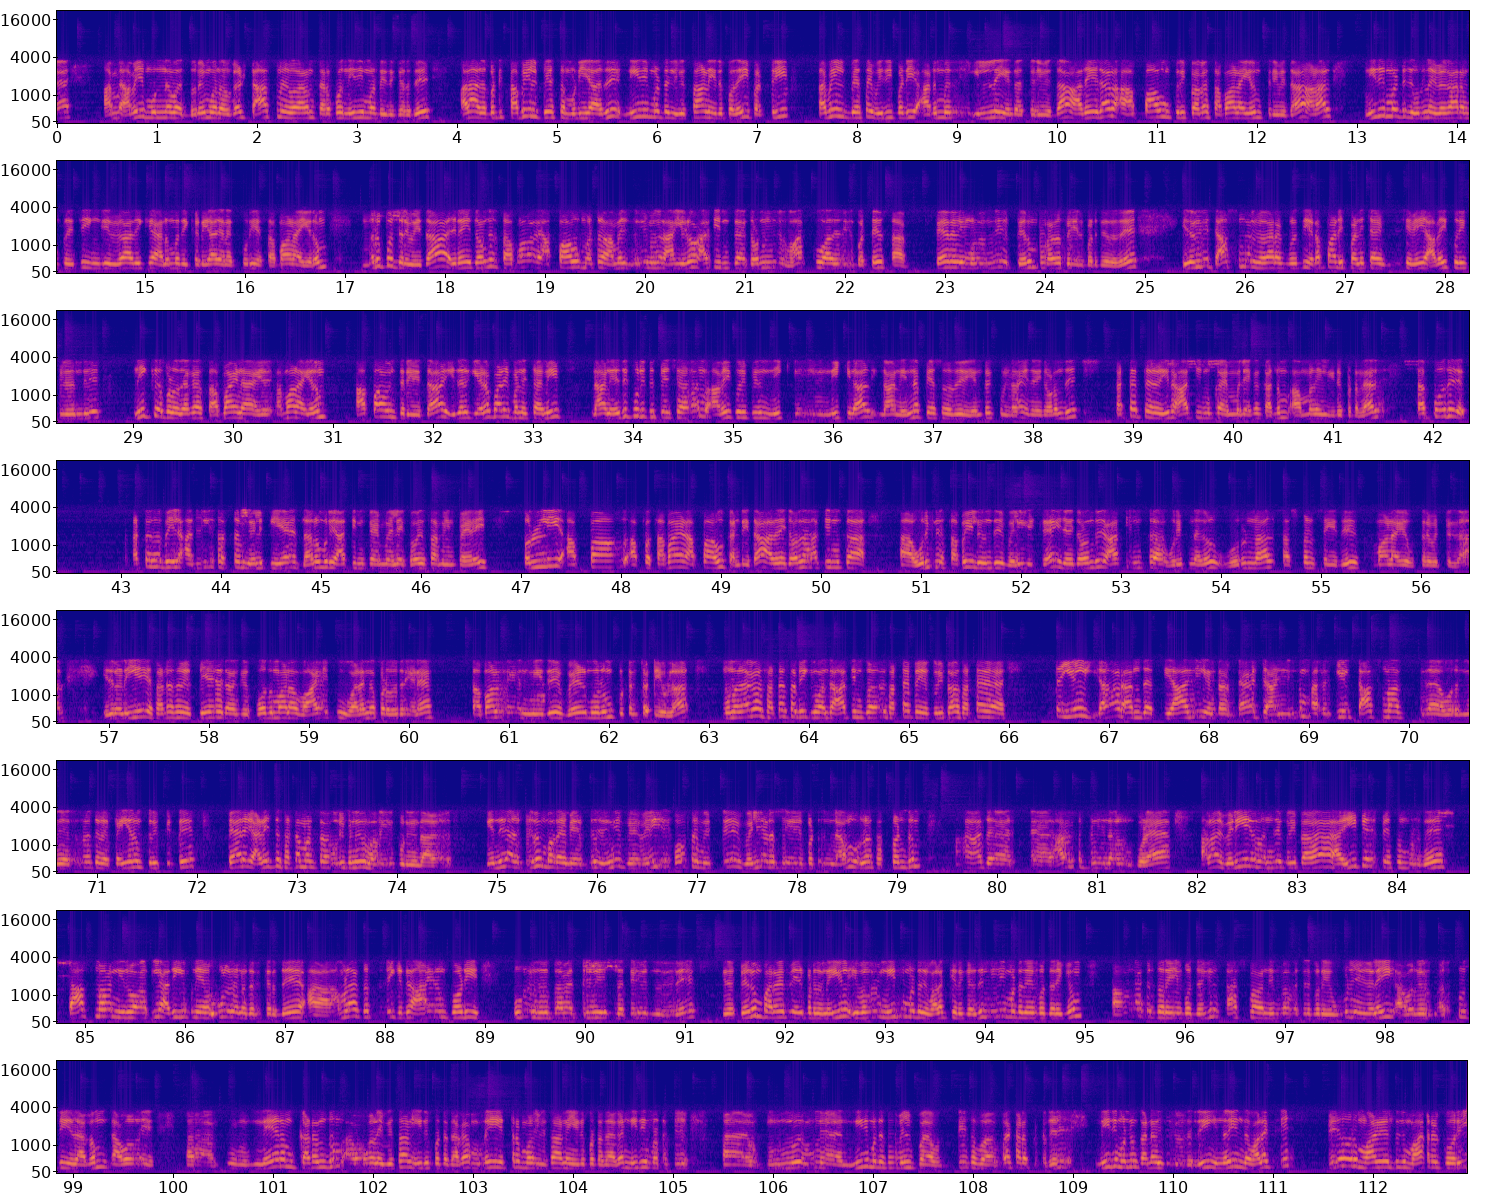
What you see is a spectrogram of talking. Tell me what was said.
அவை முன்னவர் துரைமுனவர்கள் டாஸ்மாக் விவகாரம் தற்போது நீதிமன்றம் இருக்கிறது. ஆனால் அதை பற்றி சபையில் பேச முடியாது. நீதிமன்றத்தில் விசாரணை இருப்பதை பற்றி தமிழ் பேச விதிப்படி அனுமதி இல்லை என்று தெரிவித்தார் அதேதான் அப்பாவும் குறிப்பாக சபாநாயகரும் தெரிவித்தார் ஆனால் நீதிமன்றத்தில் உள்ள விவகாரம் குறித்து இங்கு விவாதிக்க அனுமதி கிடையாது என கூறிய சபாநாயகரும் மறுப்பு தெரிவித்தார். இதனைத் தொடர்ந்து சபா அப்பாவும் மற்றும் அமைச்சர் ஆகியோரும் அதிமுக தொடர்ந்து வாக்குவாதம் ஈடுபட்டு ச- பேரவை முழுவதும் பெரும் பரபரப்பை ஏற்படுத்தியது இதனை டாஸ்மாக் விவகாரம் குறித்து எடப்பாடி பழனிசாமி பேசியவை அவை குறிப்பிலிருந்து நீக்கப்படுவதாக சபாநாயகர் சபாநாயகரும் அப்பாவும் தெரிவித்தார் இதற்கு எடப்பாடி பழனிசாமி நான் எது குறித்து பேசினாலும் அவை குறிப்பில் நீக்கி நீக்கினால் நான் என்ன பேசுவது என்று கூறினார். இதனைத் தொடர்ந்து சட்டப்பேரவையில் அதிமுக எம்எல்ஏக்கள் கடும் அமலில் ஈடுபட்டனர். தற்போது சட்டசபையில் அதிக சத்தம் எழுப்பிய தருமபுரி அதிமுக எம்எல்ஏ கோவிந்தசாமியின் பெயரை சொல்லி அப்பா அப்ப சபாநாயகர் அப்பாவும் கண்டித்தார். அதனைத் தொடர்ந்து அதிமுக உறுப்பினர் சபையில் இருந்து வெளியிட்ட இதனைத் தொடர்ந்து அதிமுக உறுப்பினர்கள் ஒரு நாள் சஸ்பெண்ட் செய்து சபாநாயகர் உத்தரவிட்டுள்ளார். இதனிடையே சட்டசபை பேர தனக்கு போதுமான வாய்ப்பு வழங்கப்படுவது என சபாநாயகர் மீது வேல்முருகும் குற்றம் சாட்டியுள்ளார். முன்னதாக சட்டசபைக்கு வந்த அதிமுக சட்டப்பேரவை குறிப்பாக சட்ட சட்டையில் யார் அந்த தியாகி என்ற பேட்ச் அணிந்தும் அதற்கு டாஸ்மாக் ஒரு நிறுவனத்துடைய பெயரும் குறிப்பிட்டு பேரை அனைத்து சட்டமன்ற உறுப்பினரும் வருகை புரிந்தார்கள் இதனால் அது பெரும் பரவி ஏற்பட்டு வெளியே கோஷமிட்டு வெளியடப்பு ஏற்பட்டிருந்தாலும் உள்ள சஸ்பெண்டும் அரசு பண்ணியிருந்தாலும் கூட. ஆனால் வெளியே வந்து குறிப்பாக ஐபிஎஸ் பேசும் பொழுது டாஸ்மாக் நிர்வாகத்தில் அதிகப்படியாக ஊழல் நடந்திருக்கிறது அமலாக்கத்துறை கிட்ட ஆயிரம் கோடி ஊழல் இது பெரும் பரபரப்பு ஏற்படுத்த நிலையில் இவரும் நீதிமன்றத்தில் வழக்கு இருக்கிறது. நீதிமன்றத்தை பொறுத்த வரைக்கும் அமலாக்கத்துறையை பொறுத்த வரைக்கும் டாஸ்மாக் நிர்வாகத்திற்குரிய ஊழியர்களை அவர்கள் வற்புறுத்தியதாகவும் அவர்களை ஆஹ், நேரம் கடந்தும் அவர்களை விசாரணை ஈடுபட்டதாக முறையற்ற முறை விசாரணை ஈடுபட்டதாக நீதிமன்றத்தில் ஆஹ், நீதிமன்ற சபையில் ப- வழக்காடப்பட்டது. நீதிமன்றம் கண்டனம் தெரிவித்தது. இந்த வழக்கு வேறொரு மாநிலத்துக்கு மாற்ற கோரி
